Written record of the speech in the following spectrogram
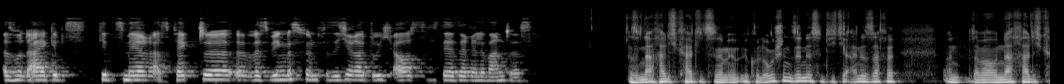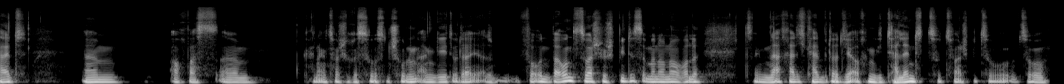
Also von daher gibt's gibt's mehrere Aspekte, äh, weswegen das für einen Versicherer durchaus sehr, sehr relevant ist. Also Nachhaltigkeit jetzt im ökologischen Sinne ist natürlich die eine Sache. Und sagen wir mal, Nachhaltigkeit ähm, auch was ähm, keine Ahnung, zum Beispiel Ressourcenschonung angeht oder also für, bei uns zum Beispiel spielt es immer noch eine Rolle. Nachhaltigkeit bedeutet ja auch irgendwie Talent zu, zum Beispiel zu, zu,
